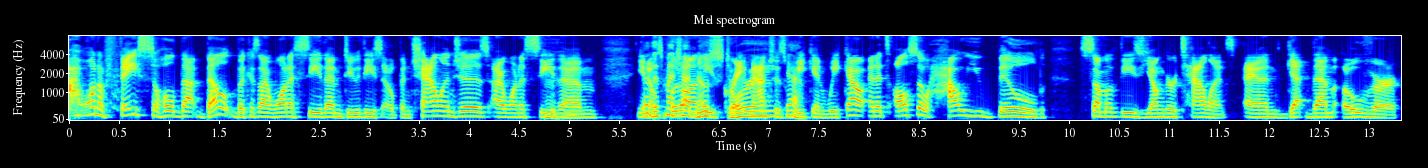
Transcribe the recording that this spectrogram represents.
I want a face to hold that belt because I want to see them do these open challenges. I want to see Mhm. them, you Yeah, know, put on no these great matches Yeah. week in, week out. And it's also how you build some of these younger talents and get them over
